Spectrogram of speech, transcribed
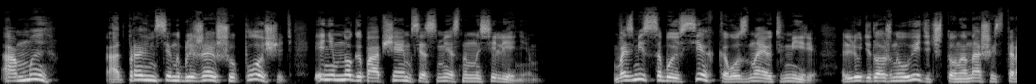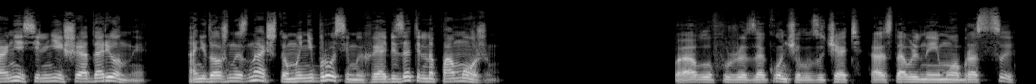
а мы отправимся на ближайшую площадь и немного пообщаемся с местным населением. Возьми с собой всех, кого знают в мире. Люди должны увидеть, что на нашей стороне сильнейшие одаренные. Они должны знать, что мы не бросим их и обязательно поможем. Павлов уже закончил изучать оставленные ему образцы.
